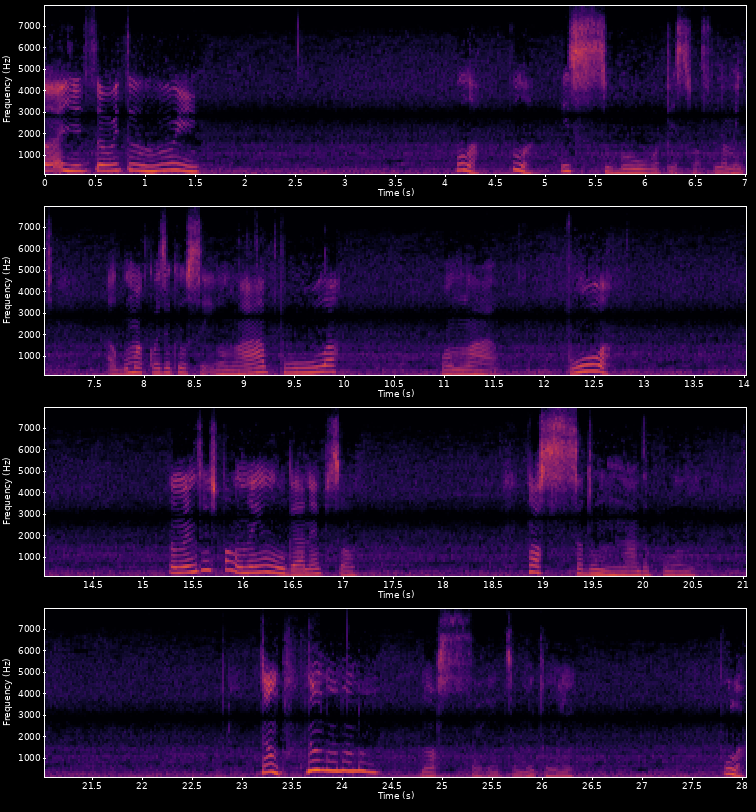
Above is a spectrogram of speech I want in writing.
Ai, gente, sou muito ruim. Pula, pula. Isso, boa, pessoal. Finalmente, alguma coisa que eu sei. Vamos lá, pula. Vamos lá, pula. Pelo menos eu spawnei em um lugar, né, pessoal? Nossa, do nada pulando. Não, não, não, não, não. Nossa, gente, sou muito ruim. Pula.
